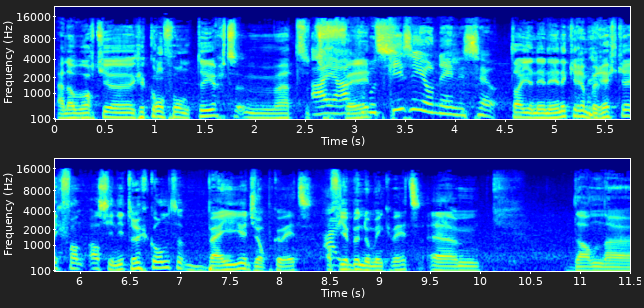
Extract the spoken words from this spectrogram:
En dan word je geconfronteerd met het Ah ja, feit je moet kiezen, Jo Nelissen. dat je in één keer een bericht krijgt van als je niet terugkomt, ben je je job kwijt. Of Ai. je benoeming kwijt. Ehm, dan eh,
